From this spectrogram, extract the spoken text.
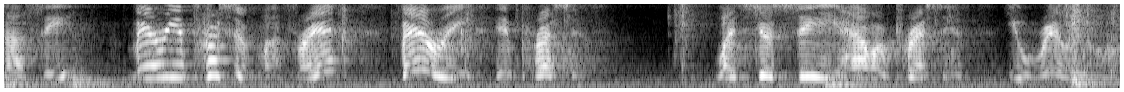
I see. Very impressive, my friend. Very impressive. Let's just see how impressive you really are.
